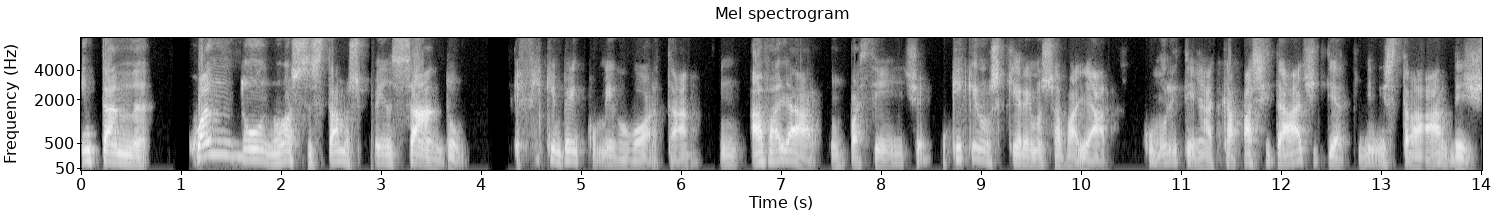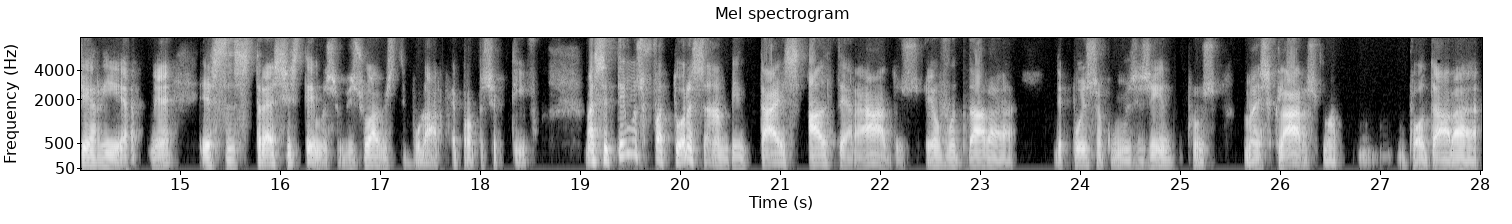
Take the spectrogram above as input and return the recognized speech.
Então, quando nós estamos pensando, e fiquem bem comigo agora, tá? avaliar um paciente, o que, que nós queremos avaliar? Como ele tem a capacidade de administrar, de gerir né, esses três sistemas, visual, vestibular e proprioceptivo. Mas se temos fatores ambientais alterados, eu vou dar a, depois alguns exemplos mais claros, mas vou dar a,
